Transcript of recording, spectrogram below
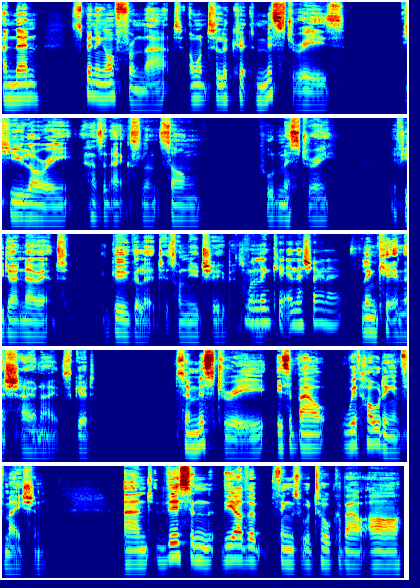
And then spinning off from that, I want to look at mysteries Hugh Laurie has an excellent song called Mystery. If you don't know it, Google it. It's on YouTube. We'll link it in the show notes. link it in the show notes. Good. So, mystery is about withholding information. And this and the other things we'll talk about are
